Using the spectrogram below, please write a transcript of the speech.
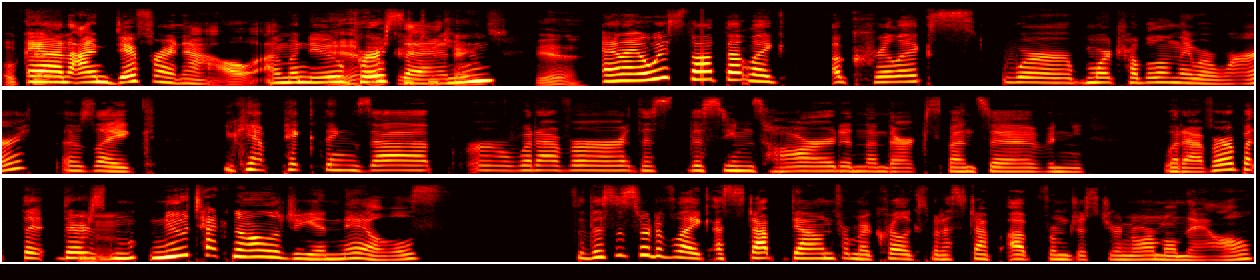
Okay. and I'm different now. I'm a new Yeah, person. chains. yeah. And I always thought that like acrylics were more trouble than they were worth. I was like, you can't pick things up or whatever. This this seems hard, and then they're expensive and whatever. But the, there's Mhm. m- new technology in nails. So this is sort of like a step down from acrylics, but a step up from just your normal nail.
